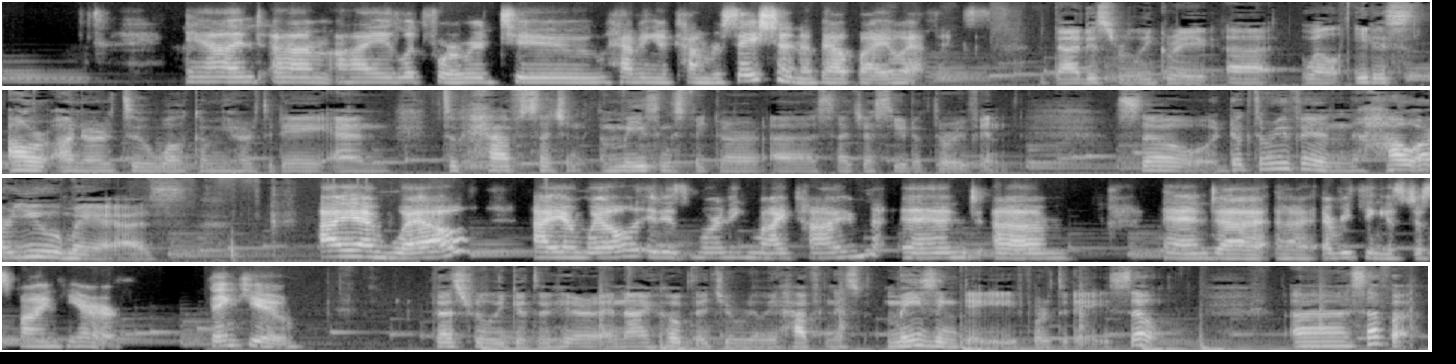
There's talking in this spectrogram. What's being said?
And um, I look forward to having a conversation about bioethics. That is really great. Uh, well, it is our honor to welcome you here today and to have such an amazing speaker uh, such as you, Dr. Riven. So, Dr. Riven, how are you, may I ask? I am well. I am well. It is morning my time, and um, and uh, uh, everything is just fine here. Thank you. That's really good to hear, and I hope that you really have an amazing day for today. So, uh, Safa,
